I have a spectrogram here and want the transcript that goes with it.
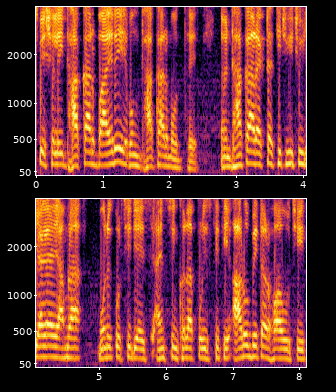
স্পেশালি ঢাকার বাইরে এবং ঢাকার মধ্যে। ঢাকার একটা কিছু কিছু জায়গায় আমরা মনে করছি যে আইন শৃঙ্খলা পরিস্থিতি আরও বেটার হওয়া উচিত।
